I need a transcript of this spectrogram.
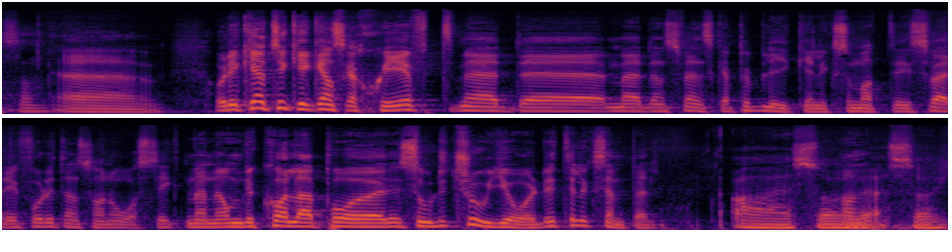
Så. Eh, och Det kan jag tycka är ganska skevt med, eh, med den svenska publiken. Liksom att I Sverige får du inte en sån åsikt. Men om du kollar på, såg du True Jordy till exempel? Ja, jag såg det. Såg.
